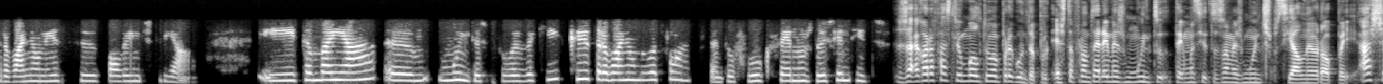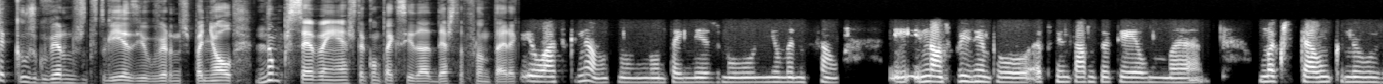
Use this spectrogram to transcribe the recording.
trabalham nesse polo industrial e também há uh, muitas pessoas aqui que trabalham do outro lado. Portanto, o fluxo é nos dois sentidos. Já agora faço-lhe uma última pergunta, porque esta fronteira é mesmo muito, tem uma situação mesmo muito especial na Europa. Acha que os governos português e o governo espanhol não percebem esta complexidade desta fronteira? Eu acho que não, não, não tem mesmo nenhuma noção. E nós, por exemplo, apresentámos até uma, uma questão que nos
